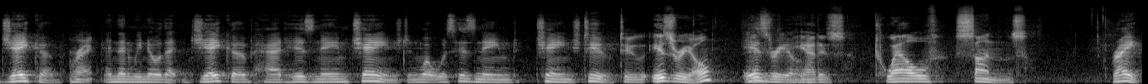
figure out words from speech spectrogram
Jacob. Right. And then we know that Jacob had his name changed. And what was his name changed to? To Israel. Israel. He had his 12 sons. Right.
